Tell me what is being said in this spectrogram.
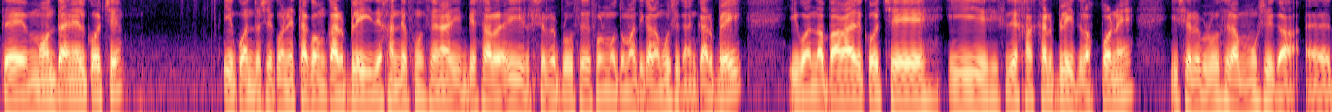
te monta en el coche y en cuanto se conecta con CarPlay dejan de funcionar y empieza ir, se reproduce de forma automática la música en CarPlay y cuando apaga el coche y dejas CarPlay te los pones y se reproduce la música eh,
